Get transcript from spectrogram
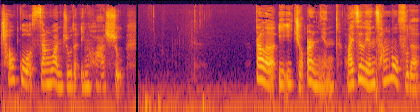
超过三万株的樱花树。到了一一九二年，来自镰仓幕府的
